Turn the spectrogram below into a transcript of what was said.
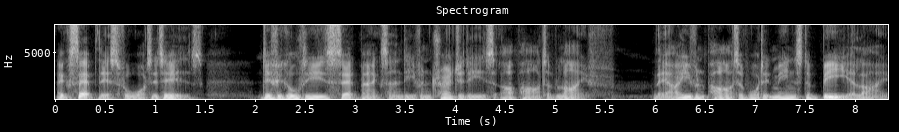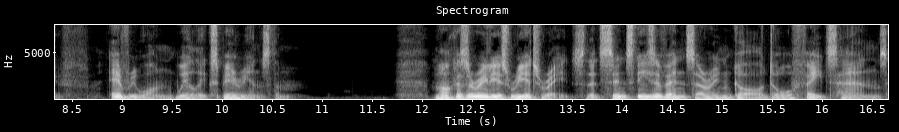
Accept this for what it is. Difficulties, setbacks, and even tragedies are part of life. They are even part of what it means to be alive. Everyone will experience them. Marcus Aurelius reiterates that since these events are in God or fate's hands,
